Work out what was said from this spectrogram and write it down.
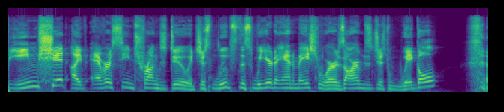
beam shit I've ever seen Trunks do. It just loops this weird animation where his arms just wiggle and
